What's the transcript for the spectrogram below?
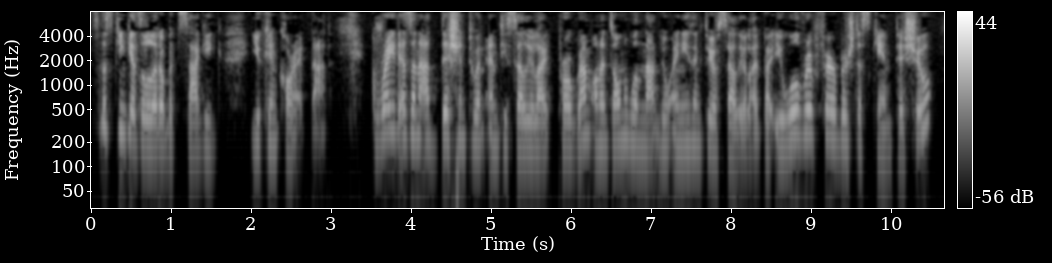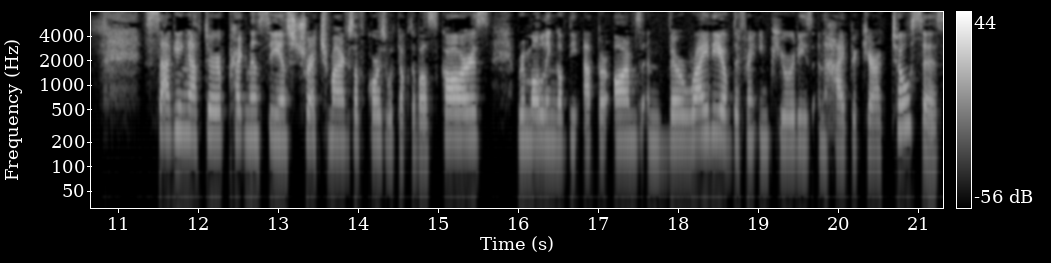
So the skin gets a little bit saggy. You can correct that. Great as an addition to an anti-cellulite program. On its own will not do anything to your cellulite, but it will refurbish the skin tissue. Sagging after pregnancy and stretch marks, of course, we talked about scars, remodeling of the upper arms, and variety of different impurities and hyperkeratosis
